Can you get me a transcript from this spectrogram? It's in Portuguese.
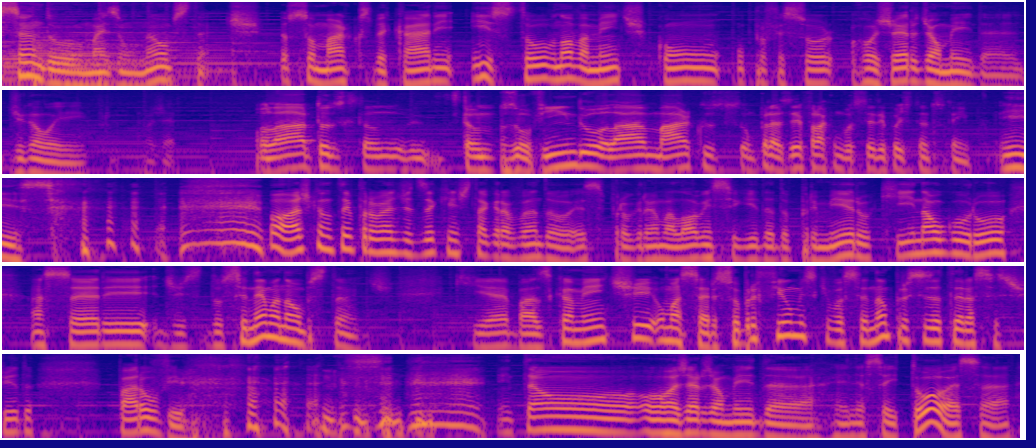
Começando mais um Não Obstante. Eu sou Marcos Beccari e estou novamente com o professor Rogério de Almeida. Diga oi, Rogério. Olá a todos que estão, estão nos ouvindo. Olá, Marcos. É um prazer falar com você depois de tanto tempo. Isso. Bom, acho que não tem problema de dizer que a gente está gravando esse programa logo em seguida do primeiro, que inaugurou a série de, do Cinema Não Obstante que é basicamente uma série sobre filmes que você não precisa ter assistido para ouvir. então, o Rogério de Almeida, ele aceitou essa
